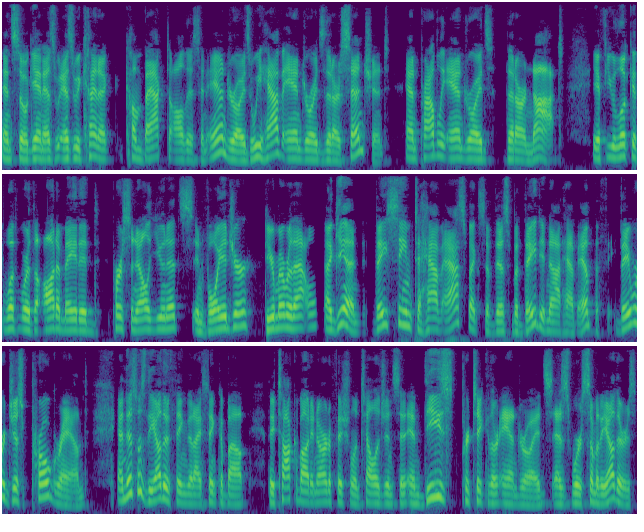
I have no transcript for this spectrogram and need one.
And so again, as we, as we kind of come back to all this in androids, we have androids that are sentient and probably androids that are not. If you look at what were the automated personnel units in Voyager, do you remember that one? Again, they seem to have aspects of this, but they did not have empathy. They were just programmed. And this was the other thing that I think about. They talk about in artificial intelligence and, these particular androids, as were some of the others,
